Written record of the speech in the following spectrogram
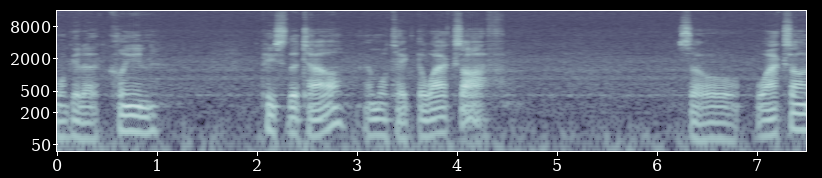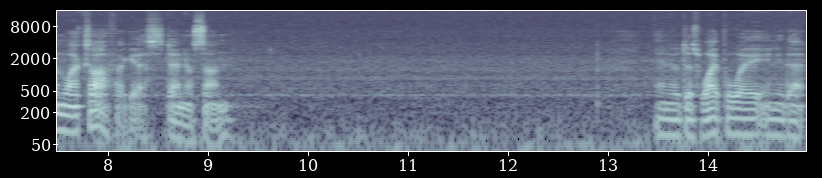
we'll get a clean piece of the towel and we'll take the wax off. So wax on wax off I guess Daniel-san. And it'll just wipe away any of that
